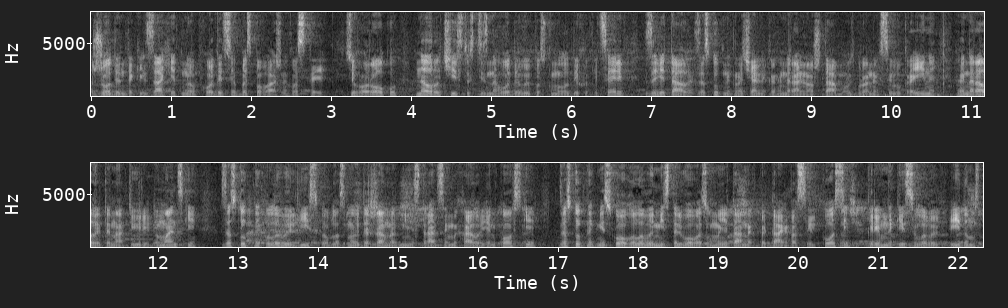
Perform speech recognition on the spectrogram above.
жоден такий захід не обходиться без поважних гостей. Цього року на урочистості з нагоди випуску молодих офіцерів завітали заступник начальника Генерального штабу Збройних сил України, генерал-лейтенант Юрій Думанський, заступник голови Львівської обласної державної адміністрації Михайло Янковський, заступник міського голови міста Львова з гуманітарних питань Василь Косів, керівники силових відомств,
